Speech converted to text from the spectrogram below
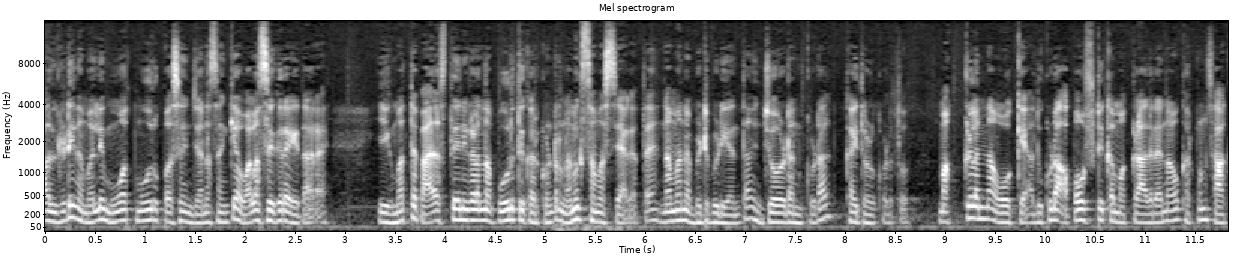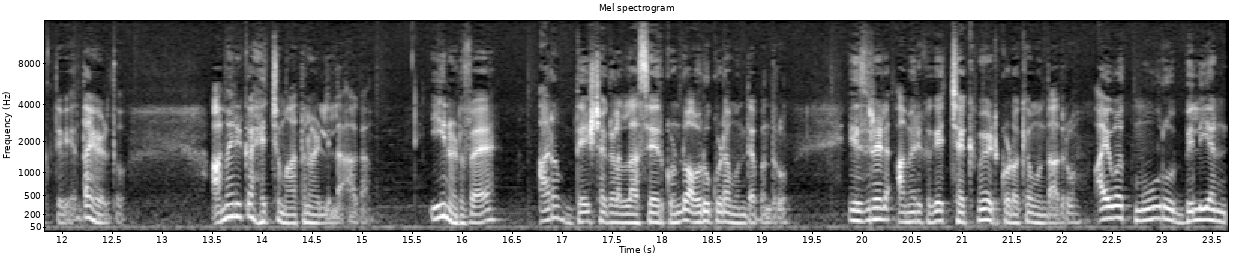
ಆಲ್ರೆಡಿ ನಮ್ಮಲ್ಲಿ ಮೂವತ್ತ್ಮೂರು ಪರ್ಸೆಂಟ್ ಜನಸಂಖ್ಯೆ ವಲಸಿಗರೇ ಇದ್ದಾರೆ. ಈಗ ಮತ್ತೆ ಪ್ಯಾಲೆಸ್ತೀನಿಗಳನ್ನು ಪೂರ್ತಿ ಕರ್ಕೊಂಡ್ರೆ ನಮಗೆ ಸಮಸ್ಯೆ ಆಗುತ್ತೆ. ನಮ್ಮನ್ನು ಬಿಟ್ಬಿಡಿ ಅಂತ ಜೋರ್ಡನ್ ಕೂಡ ಕೈ ತೊಳ್ಕೊಳ್ತು. ಮಕ್ಕಳನ್ನು ಓಕೆ, ಅದು ಕೂಡ ಅಪೌಷ್ಟಿಕ ಮಕ್ಕಳಾದರೆ ನಾವು ಕರ್ಕೊಂಡು ಸಾಕ್ತೀವಿ ಅಂತ ಹೇಳ್ತು. ಅಮೆರಿಕ ಹೆಚ್ಚು ಮಾತನಾಡಲಿಲ್ಲ ಆಗ. ಈ ನಡುವೆ ಅರಬ್ ದೇಶಗಳೆಲ್ಲ ಸೇರಿಕೊಂಡು ಅವರು ಕೂಡ ಮುಂದೆ ಬಂದರು. ಇಸ್ರೇಲ್ ಅಮೆರಿಕಗೆ ಚೆಕ್ಮೇಟ್ ಕೊಡೋಕೆ ಮುಂದಾದರು. ಐವತ್ತ್ಮೂರು ಬಿಲಿಯನ್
